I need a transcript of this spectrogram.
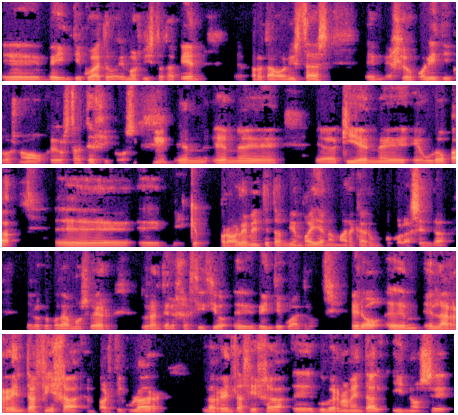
24. Hemos visto también protagonistas geopolíticos, ¿no? geoestratégicos eh, aquí en eh, Europa, eh, que probablemente también vayan a marcar un poco la senda de lo que podamos ver durante el ejercicio 24. Pero en la renta fija, en particular la renta fija gubernamental, y no sé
